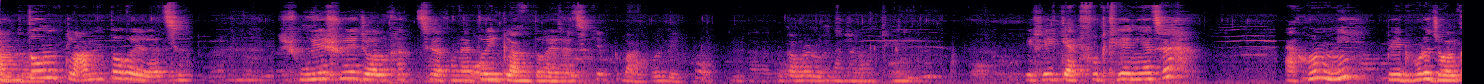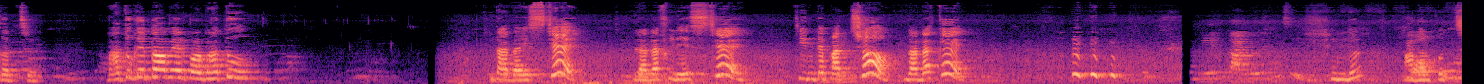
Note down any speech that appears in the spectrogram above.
একদম ক্লান্ত হয়ে গেছে। শুয়ে শুয়ে জল খাচ্ছে এখন এতই ক্লান্ত হয়ে গেছে। একটু বার করে দেখো আমরা এসেই ক্যাট ফুড খেয়ে নিয়েছে। এখন উনি পেট ভরে জল খাচ্ছে। ভাতু খেতে হবে এরপর ভাতু? দাদা এসছে? দাদা ফিরে এসছে? চিনতে পারছ দাদাকে? সুন্দর আদর করছ?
